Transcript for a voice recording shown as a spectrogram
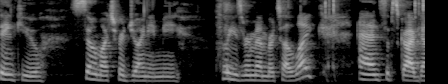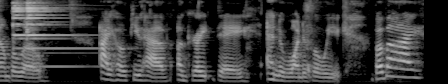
Thank you so much for joining me. Please remember to like and subscribe down below. I hope you have a great day and a wonderful week. Bye bye.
